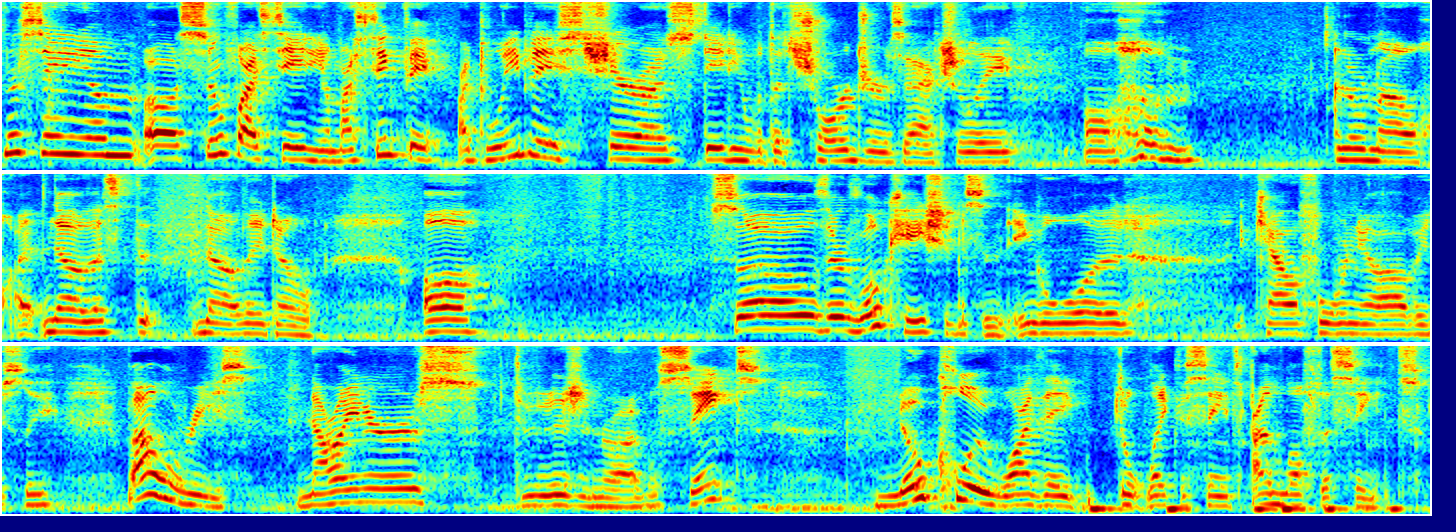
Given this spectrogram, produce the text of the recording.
Their stadium, uh, SoFi Stadium. I think they, I believe they share a stadium with the Chargers. Actually, um, I don't know. I, no, that's the no, they don't. Uh, so their location is in Inglewood, California, obviously. Rivalries: Niners, division rival Saints. No clue why they don't like the Saints. I love the Saints.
